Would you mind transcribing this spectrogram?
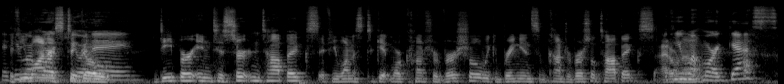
If If, you want us to Q&A. go deeper into certain topics, if you want us to get more controversial, we could bring in some controversial topics. I don't know. If you know. want more guests,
